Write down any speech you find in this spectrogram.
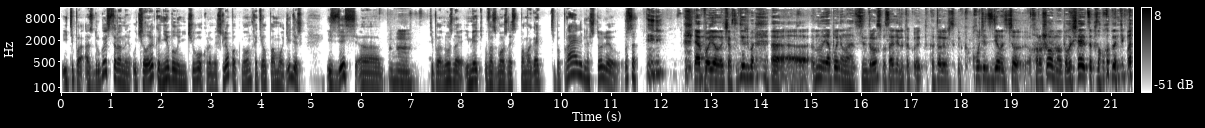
И типа, а с другой стороны, у человека не было ничего, кроме шлепок, но он хотел помочь. Видишь, и здесь, э, угу. типа, нужно иметь возможность помогать, типа, правильно, что ли. Просто Я понял, о чем. Типа, э, ну, я понял, синдром спасателя такой, который хочет сделать все хорошо, но получается плохо, да, типа.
